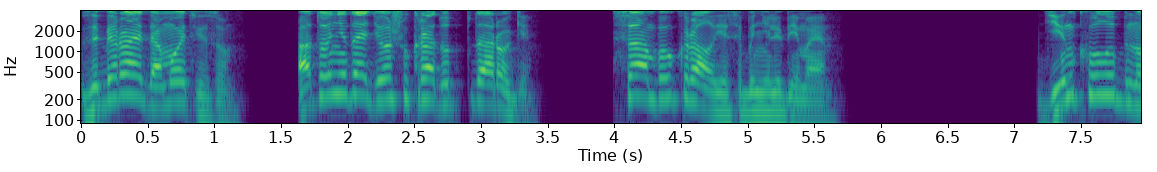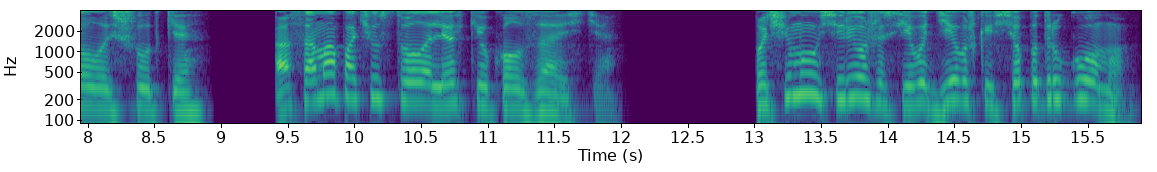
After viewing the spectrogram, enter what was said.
«Забирай, домой отвезу. А то не дойдешь, украдут по дороге. Сам бы украл, если бы не любимая». Динка улыбнулась шутке, а сама почувствовала легкий укол зависти. Почему у Сережи с его девушкой все по-другому?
